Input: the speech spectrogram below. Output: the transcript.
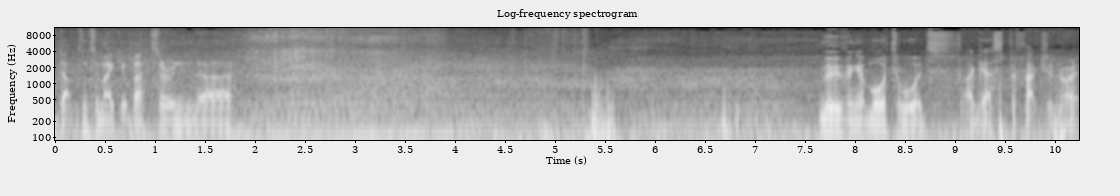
Adapting to make it better and uh, moving it more towards i guess perfection right?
